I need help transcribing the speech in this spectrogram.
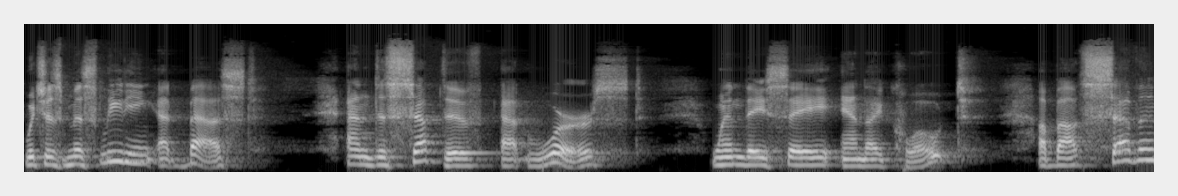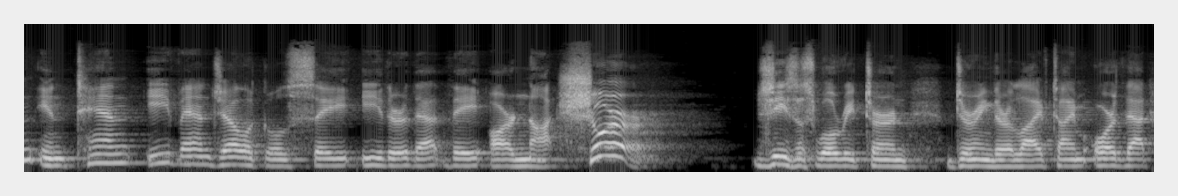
which is misleading at best and deceptive at worst when they say, and I quote, about seven in ten evangelicals say either that they are not sure Jesus will return during their lifetime or that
